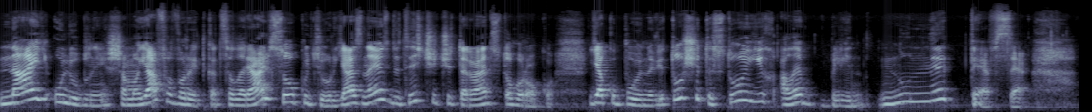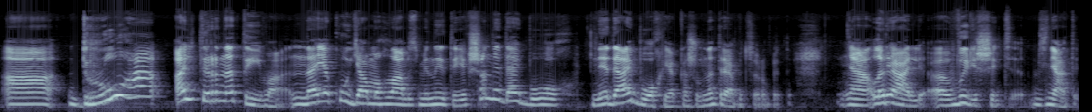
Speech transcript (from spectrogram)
Найулюбленіша моя фаворитка це L'Oreal So Couture. Я з нею з 2014 року. Я купую нові туші, тестую їх, але блін, ну не те все. А, Друга альтернатива, на яку я могла б змінити, якщо не дай Бог, не дай Бог, я кажу, не треба це робити. L'Oreal вирішить зняти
